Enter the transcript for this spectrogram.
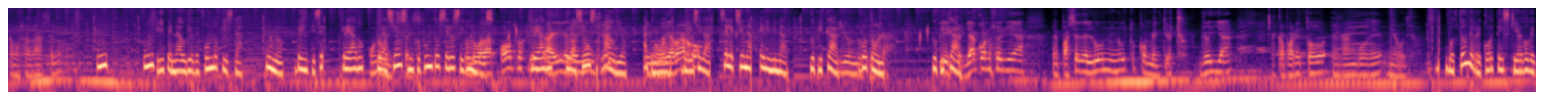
Vamos a dárselo. Un, clip en audio de fondo pista. 1, 26. Creado. duración 5.0 segundos. Dar otro clip, creado. Ahí le duración doy un clip, audio. Y me voy abajo. Velocidad. Selecciona. Eliminar. Duplicar. Y un duplicar. Botón. Duplicar. Listo, ya con eso yo ya me pasé del 1 minuto con 28. Yo ya acaparé todo el rango de mi audio. Botón de recorte izquierdo de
